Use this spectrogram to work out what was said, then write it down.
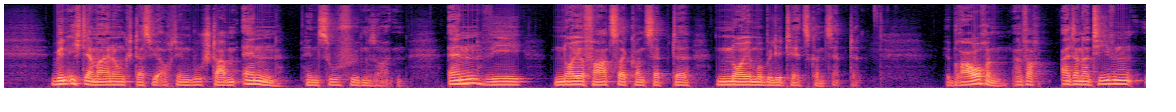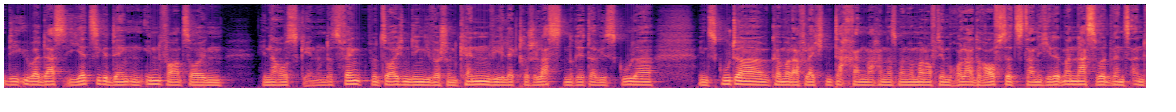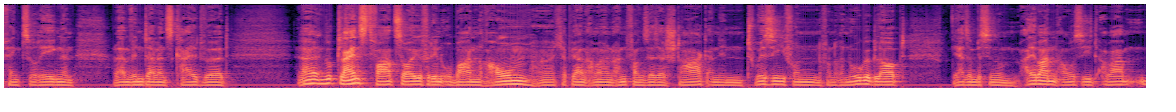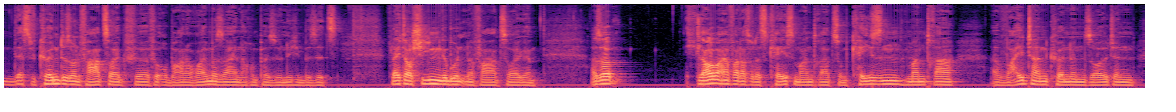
bin ich der Meinung, dass wir auch den Buchstaben N hinzufügen sollten. N wie neue Fahrzeugkonzepte, neue Mobilitätskonzepte. Wir brauchen einfach Alternativen, die über das jetzige Denken in Fahrzeugen hinausgehen. Und das fängt mit solchen Dingen, die wir schon kennen, wie elektrische Lastenräder, wie Scooter, Wie ein Scooter können wir da vielleicht ein Dach ranmachen, dass man, wenn man auf dem Roller drauf sitzt, da nicht jedes Mal nass wird, wenn es anfängt zu regnen. Oder im Winter, wenn es kalt wird. Ja, so Kleinstfahrzeuge für den urbanen Raum. Äh, ich habe ja am Anfang sehr, sehr stark an den Twizy von, von Renault geglaubt, der so ein bisschen so albern aussieht, aber das könnte so ein Fahrzeug für, für urbane Räume sein, auch im persönlichen Besitz. Vielleicht auch schienengebundene Fahrzeuge. Also ich glaube einfach, dass wir das Case-Mantra zum Casen-Mantra erweitern können sollten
